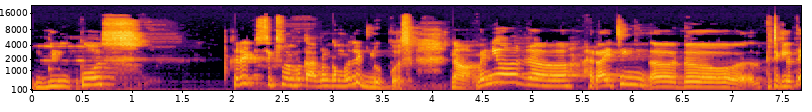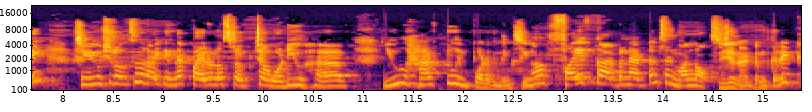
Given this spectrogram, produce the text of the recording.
glucose. Correct? Six member carbon compounds like glucose. Now when you are uh, writing uh, the particular thing so you should also write in that pyranose structure what do you have. You have two important things. You have five carbon atoms and one oxygen atom correct?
